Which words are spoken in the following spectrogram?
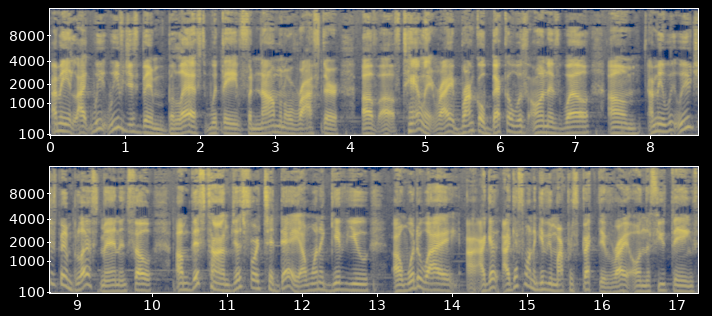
I mean, like we we've just been blessed with a phenomenal roster of of talent. Right? Bronco Becca was on as well. Um, I mean, we we've just been blessed, man. And so, um, this time, just for today, I want to give you, um, what do I, I, guess, I guess want to give you my perspective, right, on the few things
